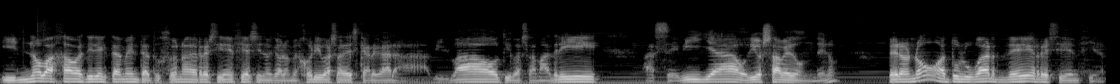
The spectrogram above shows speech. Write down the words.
y no bajabas directamente a tu zona de residencia, sino que a lo mejor ibas a descargar a Bilbao, te ibas a Madrid, a Sevilla o Dios sabe dónde, ¿no? Pero no a tu lugar de residencia.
